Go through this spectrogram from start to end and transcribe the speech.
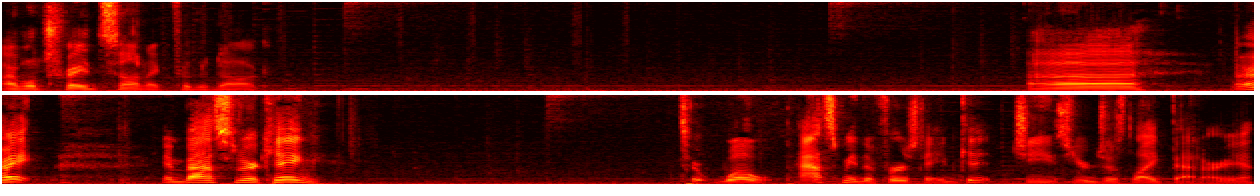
I will trade Sonic for the dog. Uh, all right. Ambassador King. Whoa, pass me the first aid kit? Jeez, you're just like that, are you?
